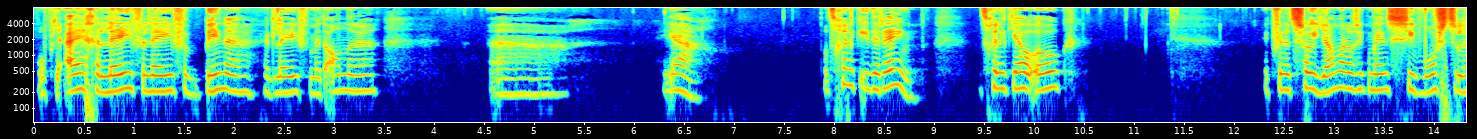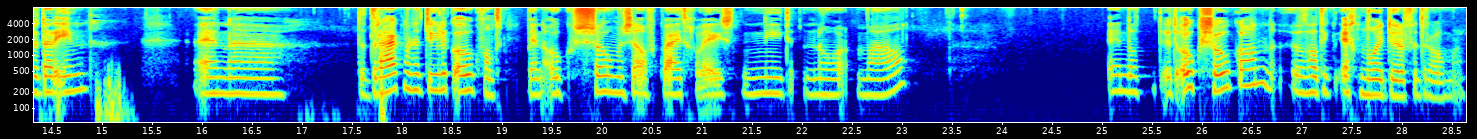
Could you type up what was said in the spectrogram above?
op je eigen leven leven, binnen het leven met anderen. Uh, ja, dat gun ik iedereen. Dat gun ik jou ook. Ik vind het zo jammer als ik mensen zie worstelen daarin. En dat raakt me natuurlijk ook, want ben ook zo mezelf kwijt geweest. Niet normaal. En dat het ook zo kan, dat had ik echt nooit durven dromen.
